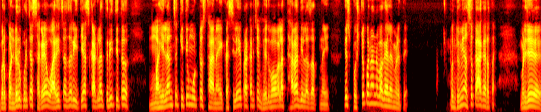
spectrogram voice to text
बरं पंढरपूरच्या सगळ्या वारीचा जर इतिहास काढला तरी तिथं महिलांचं किती मोठं स्थान आहे? कसल्याही प्रकारच्या भेदभावाला थारा दिला जात नाही. हे स्पष्टपणानं बघायला मिळते पण तुम्ही असं का करताय? म्हणजे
